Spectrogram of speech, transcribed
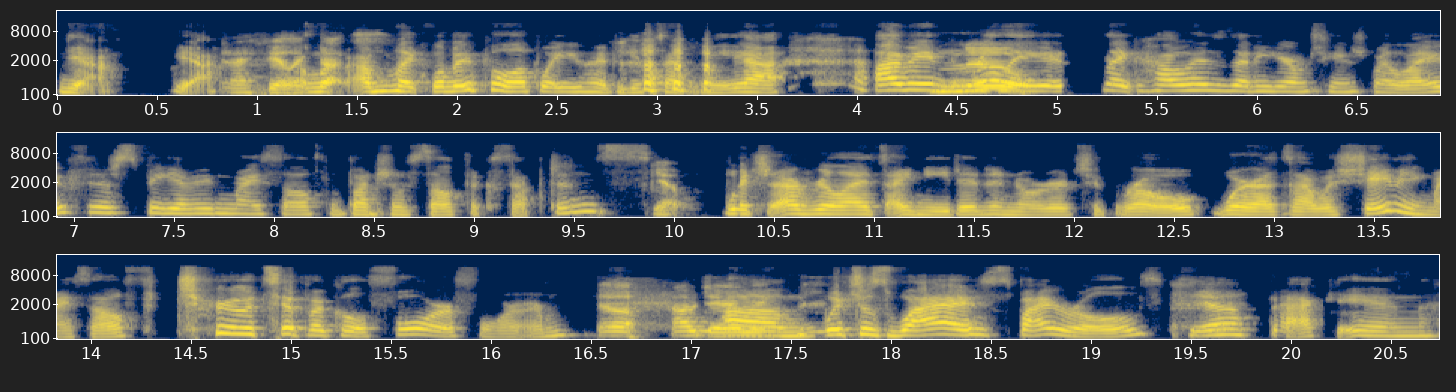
yeah yeah And I feel like I'm, that's I'm like, let me pull up what you had you sent me. Yeah. I mean, No. really, it's like, how has Enneagram changed my life? Just be giving myself a bunch of self acceptance, Yep. which I realized I needed in order to grow. Whereas I was shaming myself, true typical four form, oh, how dare um, we? which is why I spiraled Yeah. back in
